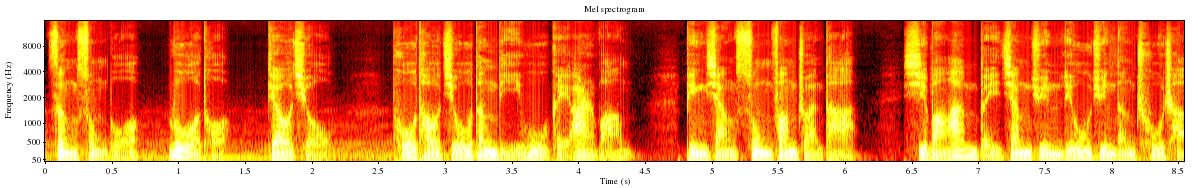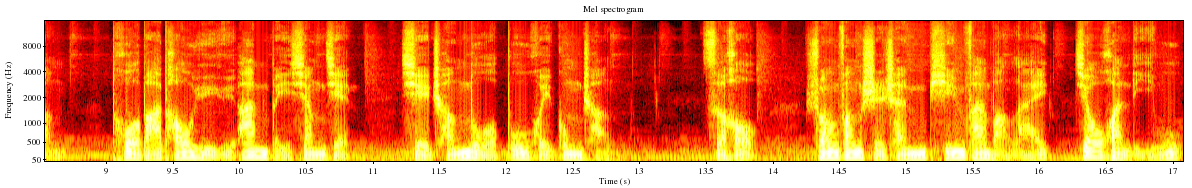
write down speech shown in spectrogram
赠送帛、骆驼、貂裘、葡萄酒等礼物给二王，并向宋方转达，希望安北将军刘俊能出城。拓跋焘欲与安北相见，且承诺不会攻城。此后，双方使臣频繁往来，交换礼物。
